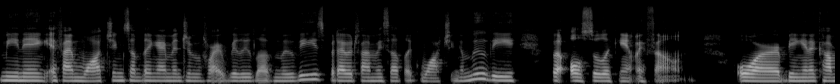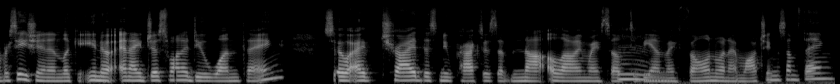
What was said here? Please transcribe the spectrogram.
meaning if i'm watching something i mentioned before i really love movies but i would find myself like watching a movie but also looking at my phone or being in a conversation and looking you know and i just want to do one thing so i've tried this new practice of not allowing myself mm. to be on mm. my phone when i'm watching something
